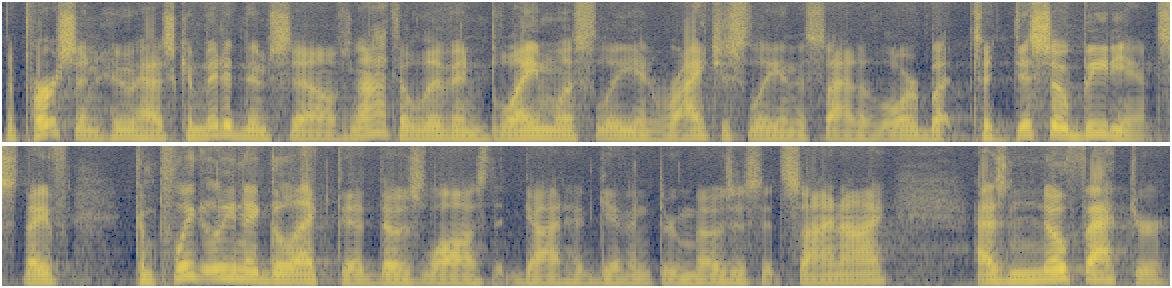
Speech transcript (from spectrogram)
the person who has committed themselves not to living blamelessly and righteously in the sight of the Lord, but to disobedience. They've completely neglected those laws that God had given through Moses at Sinai, has no factor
